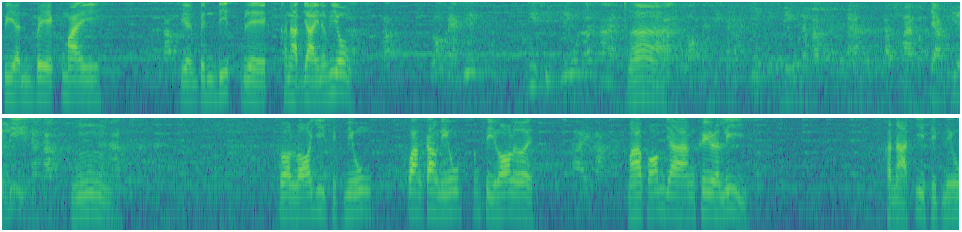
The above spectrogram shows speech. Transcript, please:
เปลี่ยนเบรกใหม่นะครับเปลี่ยนเป็นดิสเบรกขนาดใหญ่นะพี่โยงครับล้อแม็กที่20 นิ้วนะชายอ่านะครับล้อแม็กที่ขนาด 20 นิ้วนะครับนะกลับ มากับยางพิเรลี่นะครับอืมนะก็ล้อ 20 นิ้ว กว้าง 9 นิ้ว ทั้ง 4 ล้อเลย ใช่ครับมาพร้อมยางพรี r รลี่ขนาด 20 นิ้ว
